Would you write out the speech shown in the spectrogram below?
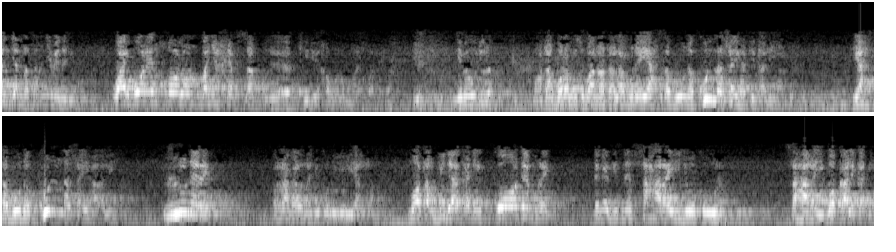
aljanna sax ñeme nañu ko waaye boo leen xooloon bañ a xef sax mu ne eh, kii de xaw ma lu may xoole ñemewuñu la moo tax borom bi subhanahu wa taala mu ne yaxsabuuna kulla sayhatin alayhi yaxsabuuna kulla sayha alayhi lu ne rek ragal nañu ko lu dul yàlla moo tax bidaakat yi koo dem rek da nga gis ne saxara yi ñoo ko wër sahara yi bokkaalekat yi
